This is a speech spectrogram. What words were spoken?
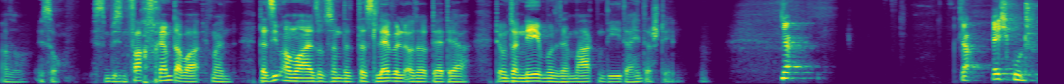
Also ist auch, ist ein bisschen fachfremd, aber ich meine, da sieht man mal sozusagen das Level oder der, der, der Unternehmen oder der Marken, die dahinter stehen. Ja. Ja, echt gut.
